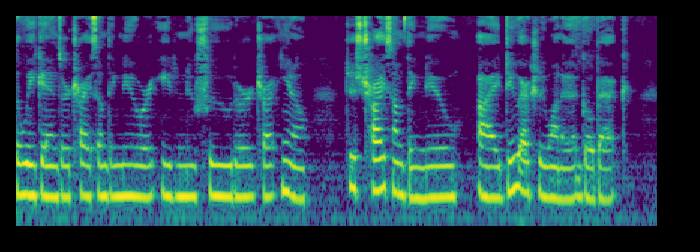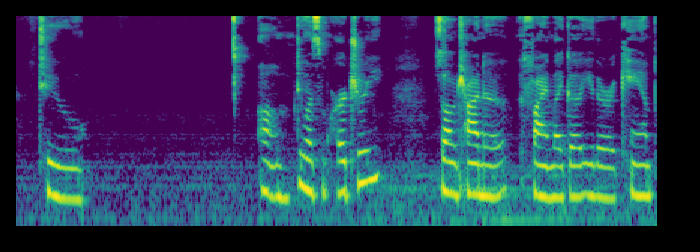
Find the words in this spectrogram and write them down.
the weekends or try something new or eat a new food or try, you know, just try something new. I do actually want to go back to um, doing some archery. So I'm trying to find like a either a camp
